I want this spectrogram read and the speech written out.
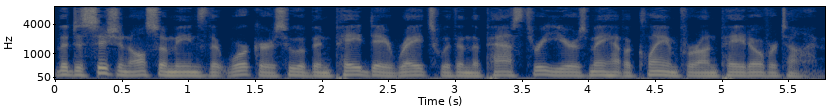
The decision also means that workers who have been paid day rates within the past three years may have a claim for unpaid overtime.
